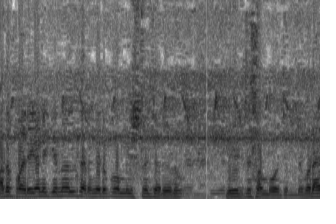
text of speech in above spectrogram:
അത് പരിഗണിക്കുന്നതിൽ തെരഞ്ഞെടുപ്പ് കമ്മീഷന് ചെറിയൊരു വീഴ്ച സംഭവിച്ചിട്ടുണ്ട്. ഇവിടെ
